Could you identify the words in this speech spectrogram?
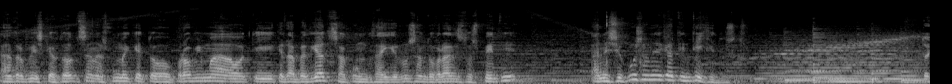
άνθρωποι σκεφτόντουσαν ας πούμε και το πρόβλημα ότι και τα παιδιά τους ακούν που θα γυρνούσαν το βράδυ στο σπίτι ανησυχούσαν για την τύχη τους ας πούμε. Το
